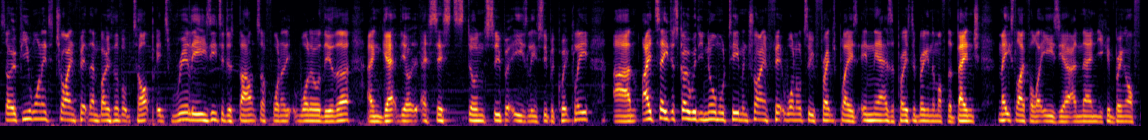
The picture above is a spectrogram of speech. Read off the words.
So if you wanted to try and fit them both up up top, it's really easy to just bounce off one, one or the other and get the assists done super easily and super quickly. Um, I'd say just go with your normal team and try and fit one or two French players in there as opposed to bringing them off the bench. Makes life a lot easier and then you can bring off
